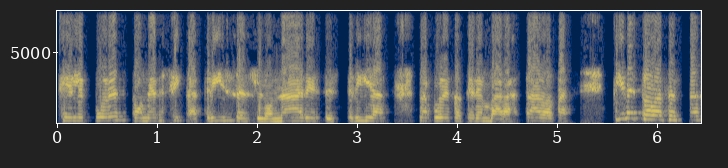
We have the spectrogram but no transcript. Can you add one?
que le puedes poner cicatrices, lunares, estrías, la puedes hacer embarazada, o sea, tiene todas estas,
